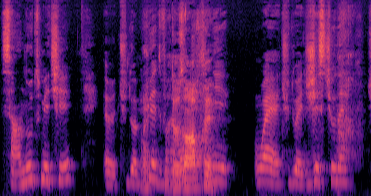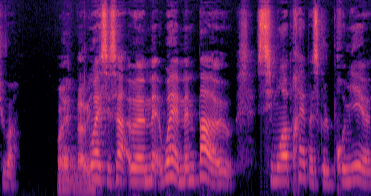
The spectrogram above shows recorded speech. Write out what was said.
c'est un autre métier. tu dois plus être vraiment. Deux ans après. Ouais, tu dois être gestionnaire, tu vois. Ouais, bah oui. Ouais, c'est ça. ouais, même pas six mois après, parce que le premier,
